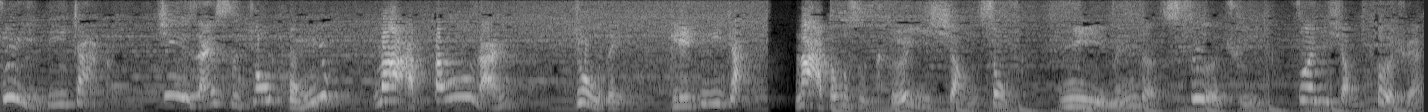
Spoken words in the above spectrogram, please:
最低价格。既然是交朋友，那当然就得给低价，那都是可以享受你们的社群专享特权。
